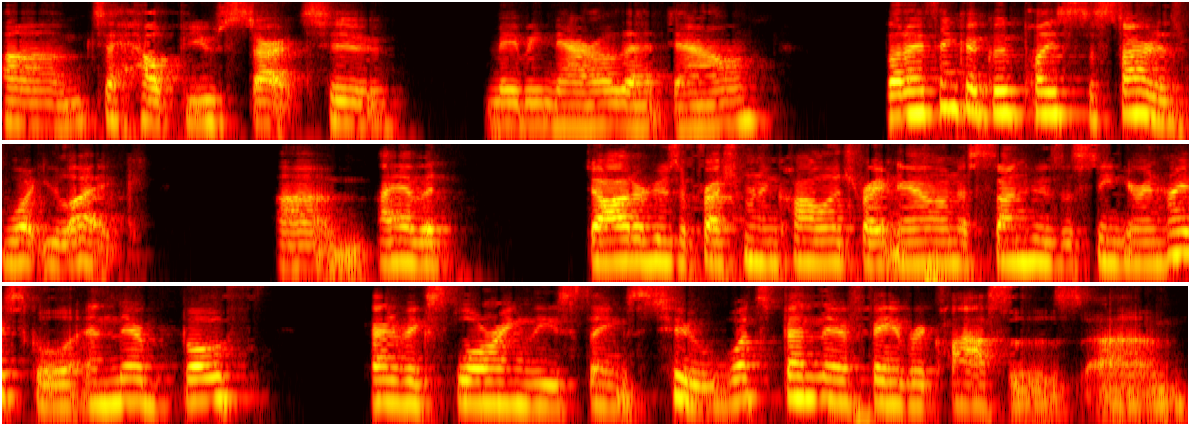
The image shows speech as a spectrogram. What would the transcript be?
um, to help you start to maybe narrow that down. But I think a good place to start is what you like. Um, I have a daughter who's a freshman in college right now and a son who's a senior in high school, and they're both kind of exploring these things too. What's been their favorite classes? Um,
